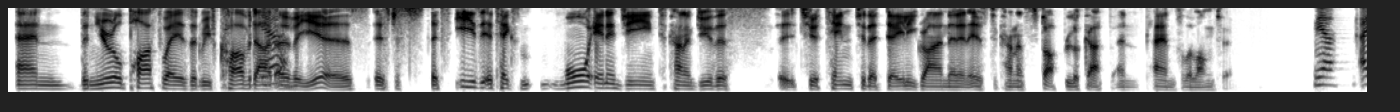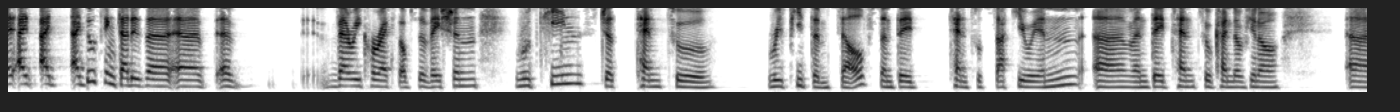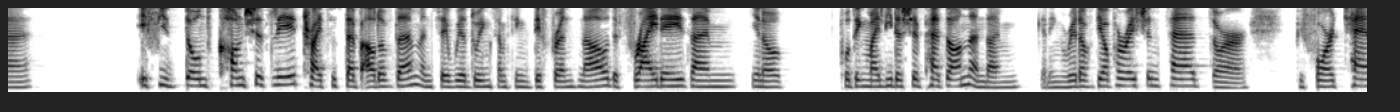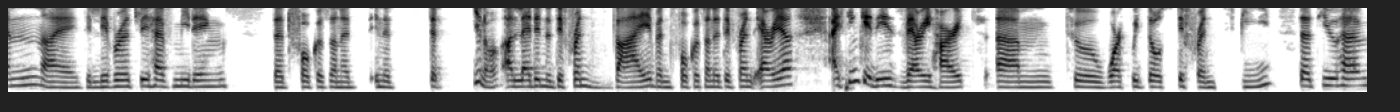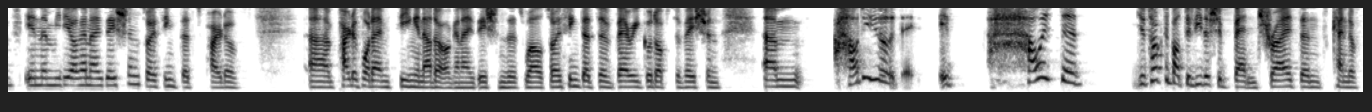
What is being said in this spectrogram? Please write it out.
and the neural pathways that we've carved out yeah. over years is just it's easy it takes more energy to kind of do this uh, to attend to that daily grind than it is to kind of stop look up and plan for the long term. Yeah. I i i do think that is a, a, a very correct observation. Routines just tend to repeat themselves and they tend to suck you in um, and they tend to kind of you know uh, if you don't consciously try to step out of them and say we're doing something different now the fridays i'm you know putting my leadership hat on and i'm getting rid of the operations hat or before 10 i deliberately have meetings that focus on a in a that, you know, are led in a different vibe and focus on a different area. I think it is very hard um, to work with those different speeds that you have in a media organization. So I think that's part of uh, part of what I'm seeing in other organizations as well. So I think that's a very good observation. Um, how do you it? How is the you talked about the leadership bench, right? And kind of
